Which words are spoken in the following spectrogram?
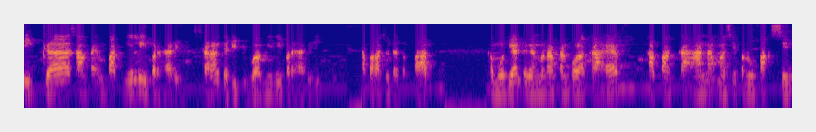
3 sampai 4 mili per hari. Sekarang jadi 2 mili per hari. Apakah sudah tepat? Kemudian dengan menerapkan pola KF, apakah anak masih perlu vaksin?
